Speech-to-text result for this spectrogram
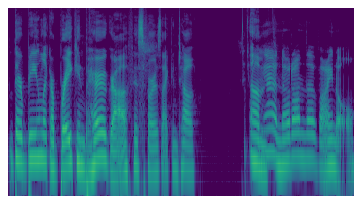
there being like a break in paragraph, as far as I can tell. Um yeah, not on the vinyl.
